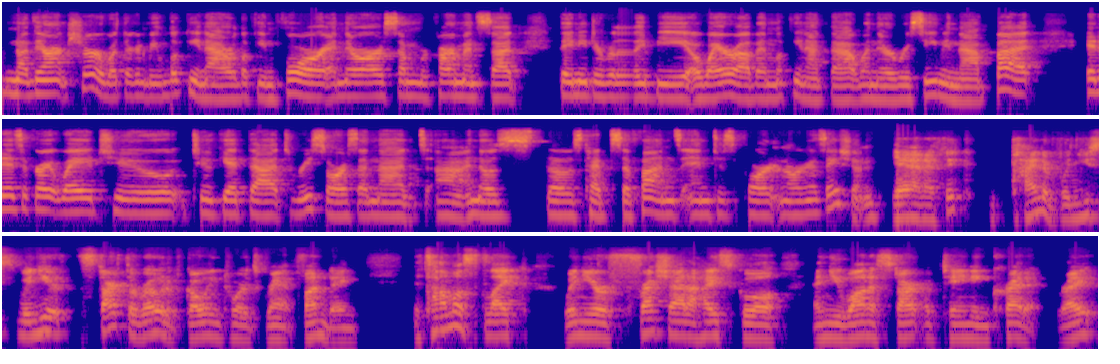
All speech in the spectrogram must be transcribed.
not, they aren't sure what they're going to be looking at or looking for. And there are some requirements that they need to really be aware of and looking at that when they're receiving that. But it is a great way to to get that resource and that uh, and those those types of funds and to support an organization. Yeah, and I think kind of when you when you start the road of going towards grant funding, it's almost like when you're fresh out of high school and you want to start obtaining credit, right?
